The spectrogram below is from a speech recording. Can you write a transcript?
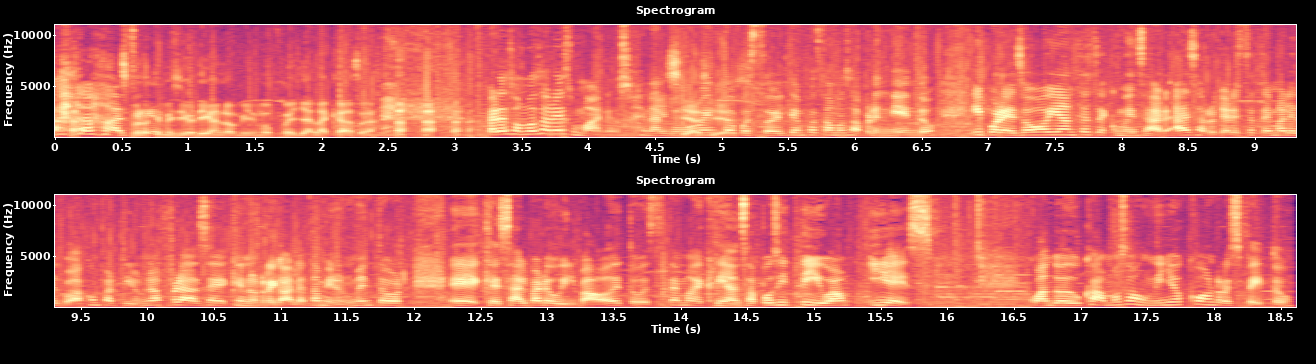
Espero que mis hijos digan lo mismo pues ya en la casa. Pero somos seres humanos, en algún Sí, momento es. pues todo el tiempo estamos aprendiendo y por eso hoy antes de comenzar a desarrollar este tema les voy a compartir una frase que nos regala también un mentor eh, que es Álvaro Bilbao de todo este tema de crianza positiva y es cuando educamos a un niño con respeto,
